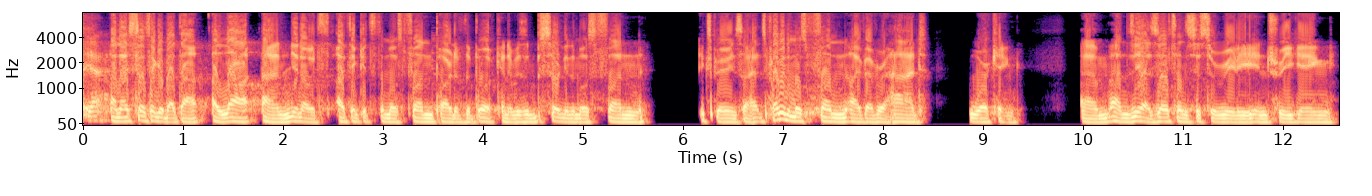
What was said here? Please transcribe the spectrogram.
yeah. And I still think about that a lot, and you know, it's I think it's the most fun part of the book, and it was certainly the most fun experience I had. It's probably the most fun I've ever had working. Um, and yeah, Zoltan's just a really intriguing,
